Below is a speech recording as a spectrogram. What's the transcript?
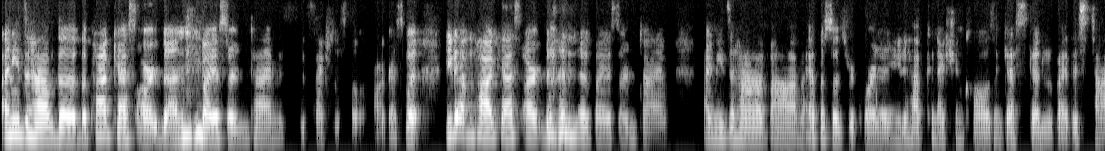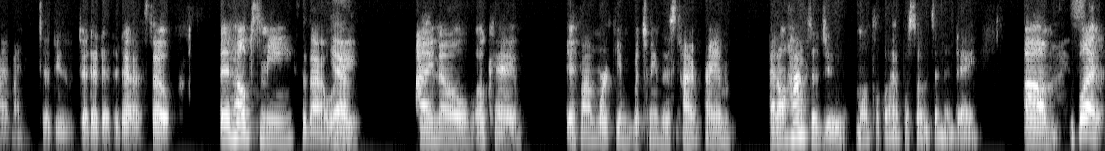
I need to have the the podcast art done by a certain time. It's, it's actually still in progress, but I need to have the podcast art done by a certain time. I need to have um, episodes recorded. I need to have connection calls and guests scheduled by this time. I need to do da da da da da. So it helps me so that way yeah. I know okay if I'm working between this time frame, I don't have to do multiple episodes in a day. Um, but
